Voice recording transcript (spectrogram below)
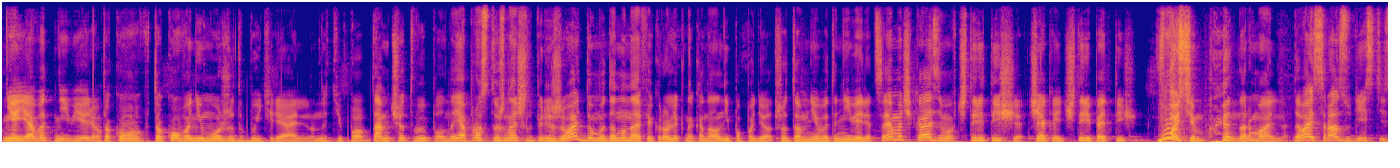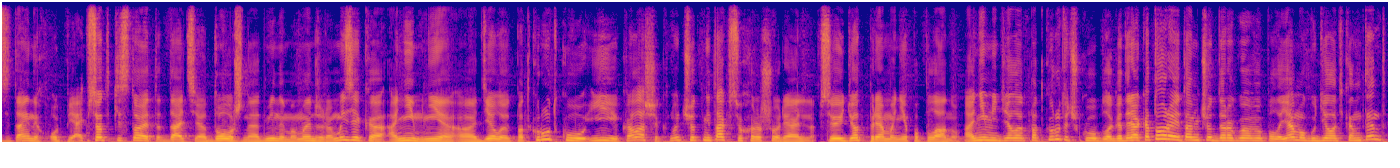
Не, я в это не верю. Такого, такого не может быть реально. Ну, типа, там что-то выпало. Но я просто уже начал переживать, думаю, да ну нафиг, ролик на канал не попадет. Что-то мне в это не верится. Эмочка Азимов, 4000. Чекай, 4-5 тысяч. 8! Нормально. Давай сразу 10 из тайных О5. Все-таки стоит отдать э, должное админам и менеджерам Изика. Они мне э, делают подкрутку и калашик. Ну, что-то не так все хорошо, реально. Все идет прямо не по плану. Они мне делают подкруточку, благодаря которой там что-то дорогое выпало. Я могу делать контент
